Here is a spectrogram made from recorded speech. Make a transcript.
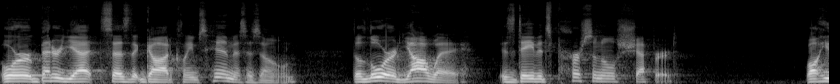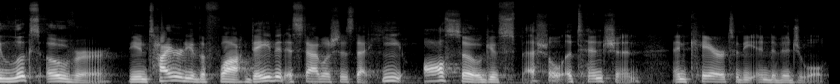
Or better yet, says that God claims him as his own. The Lord, Yahweh, is David's personal shepherd. While he looks over the entirety of the flock, David establishes that he also gives special attention and care to the individual.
